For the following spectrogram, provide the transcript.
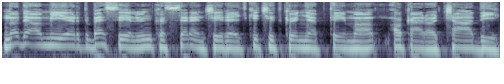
Na de amiért beszélünk, az szerencsére egy kicsit könnyebb téma, akár a csádi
